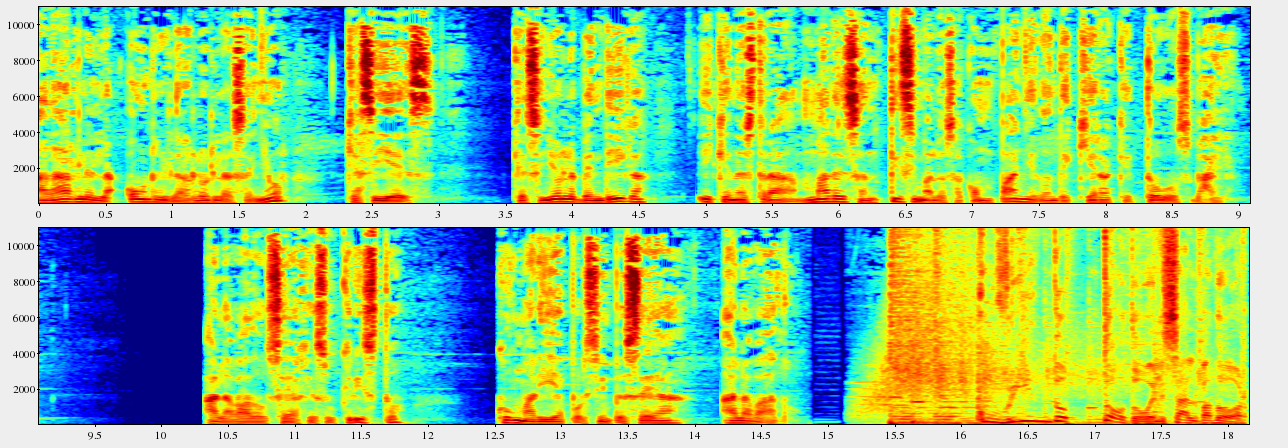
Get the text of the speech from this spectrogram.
a darle la honra y la gloria al Señor, que así es. Que el Señor les bendiga y que nuestra Madre Santísima los acompañe donde quiera que todos vayan. Alabado sea Jesucristo, con María por siempre sea alabado. Cubriendo todo El Salvador,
